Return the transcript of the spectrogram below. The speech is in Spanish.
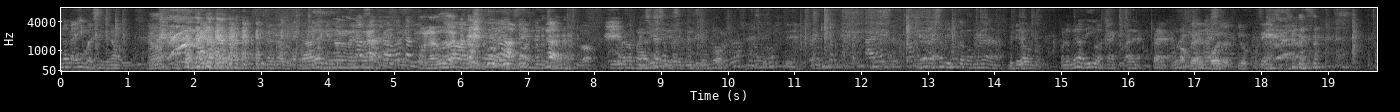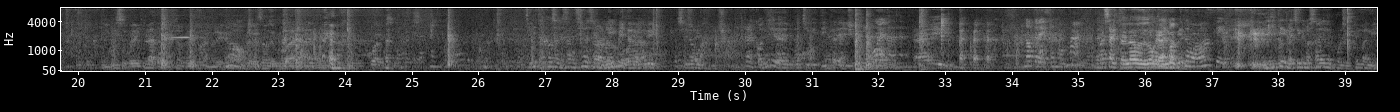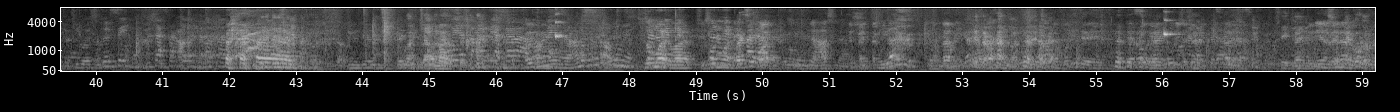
no me animo a decir que no. digo. ¿No? La verdad que no me animo. Por la No, duda. no, no, no, claro. No, para vida se, se complica un poco. Tienes razón que nunca compré nada, pero por lo menos digo acá que vayan a comprar el pollo del club. Sí. Me quiso pedir plata, pero yo no pedí plata, me pero eso estas cosas que están encima son horribles, ¿no? qué sé yo, está escondida, está chiquitita y Bueno, ahí. no crecemos más. Pasa que está al lado de dos grandotes. ¿Viste, mamá? Sí, Dijiste que la chica no sabe por el tema administrativo ese. sí, ya está todo informado. La Voy a Marce. llamar de acá. Ah, no, pero no, no, no. Ya Dos lo muertos, a ver. lo he muertos. Cuidado. Está trabajando, alguna vez toca. Sí, está en, Córdoba.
